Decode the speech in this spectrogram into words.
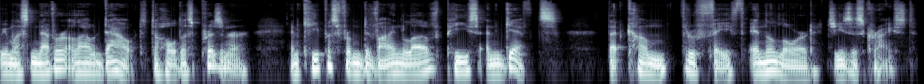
We must never allow doubt to hold us prisoner and keep us from divine love, peace, and gifts that come through faith in the Lord Jesus Christ.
